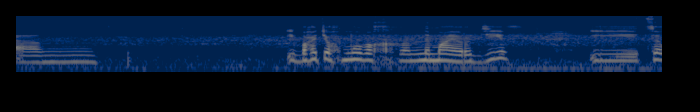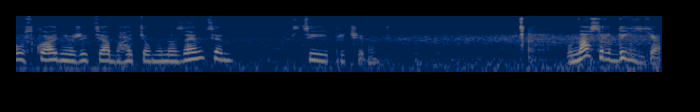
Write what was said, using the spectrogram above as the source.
Ем, І в багатьох мовах немає родів, і це ускладнює життя багатьом іноземцям з цієї причини. У нас роди є,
